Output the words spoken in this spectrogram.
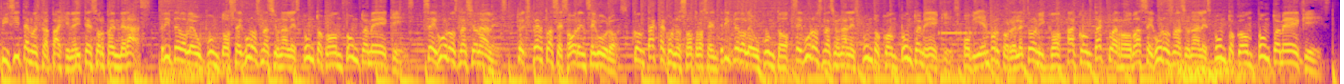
Visita nuestra página y te sorprenderás. www.segurosnacionales.com.mx Seguros Nacionales, tu experto asesor en seguros. Contacta con nosotros en www.segurosnacionales.com.mx o bien por correo electrónico a contacto arroba segurosnacionales.com.mx.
